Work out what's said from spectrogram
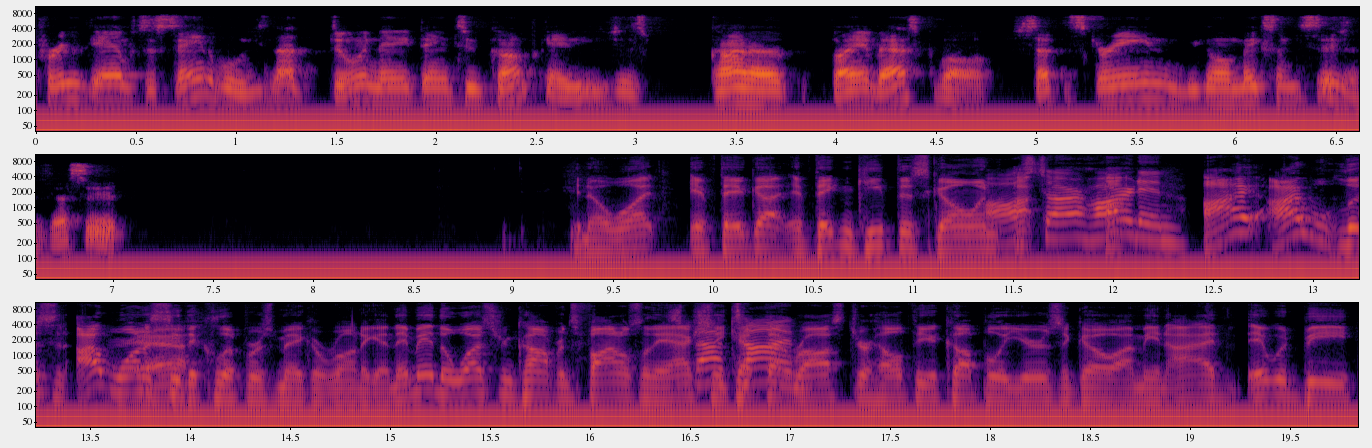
pretty damn sustainable. He's not doing anything too complicated. He's just kind of playing basketball. Set the screen. We're gonna make some decisions. That's it you know what? If they've got, if they can keep this going, All Star Harden. I, I, I, listen. I want to yeah. see the Clippers make a run again. They made the Western Conference Finals, and they it's actually kept time. that roster healthy a couple of years ago. I mean, I, it would be,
